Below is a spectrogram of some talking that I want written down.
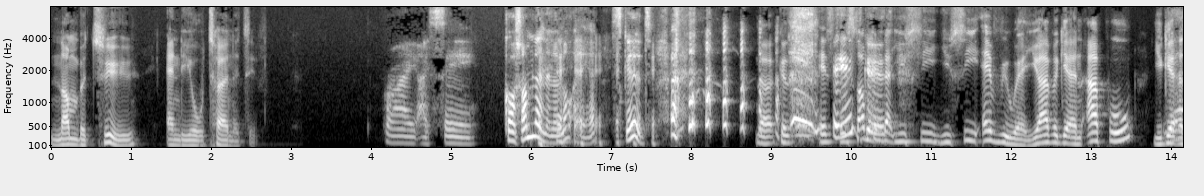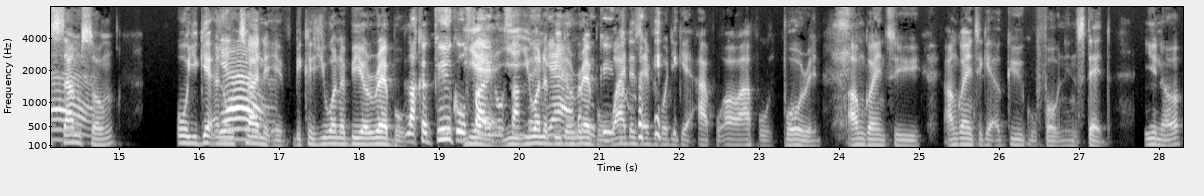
number two, and the alternative. Right. I see. Gosh, I'm learning a lot here. It's good. No, because it's, It it's something good. that you see you see everywhere. You either get an Apple, you get a Samsung, or you get an Yeah. alternative because you want to be a rebel. like a Google phone yeah, or you, something. you want to Yeah, be the like rebel. Why does everybody get Apple? Oh, Apple's boring. I'm going to I'm going to get a Google phone instead. You know,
